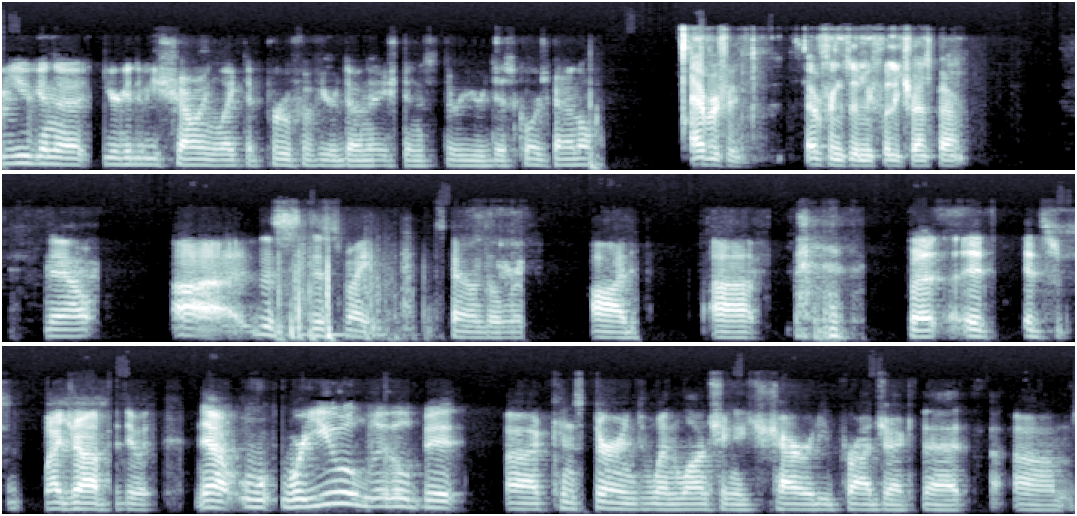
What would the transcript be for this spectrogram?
Are you gonna you're gonna be showing like the proof of your donations through your Discord channel? Everything, everything's gonna be fully transparent. Now, uh, this this might sound a little odd, uh, but it it's my job to do it. Now, w- were you a little bit uh, concerned when launching a charity project that um,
